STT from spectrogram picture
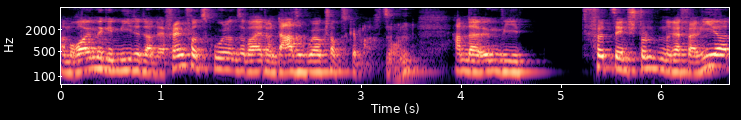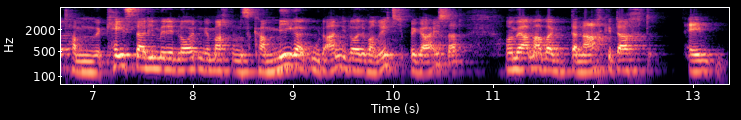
haben Räume gemietet an der Frankfurt School und so weiter und da so Workshops gemacht. So. Und haben da irgendwie 14 Stunden referiert, haben eine Case-Study mit den Leuten gemacht und es kam mega gut an, die Leute waren richtig begeistert. Und wir haben aber danach gedacht, ey,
